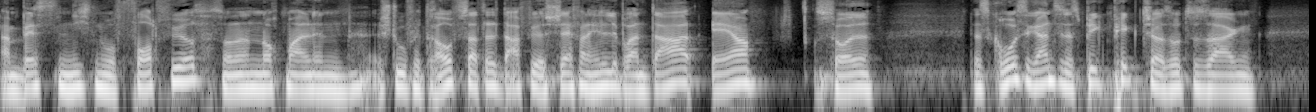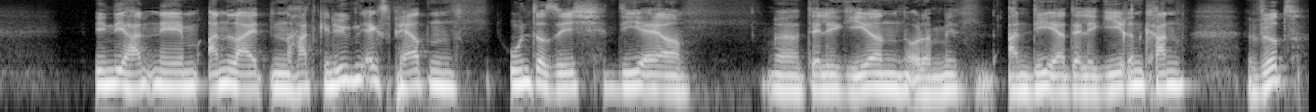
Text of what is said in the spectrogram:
am besten nicht nur fortführt, sondern nochmal eine Stufe draufsattelt. Dafür ist Stefan Hildebrand da. Er soll das große Ganze, das Big Picture sozusagen in die Hand nehmen, anleiten, hat genügend Experten unter sich, die er äh, delegieren oder mit, an die er delegieren kann, wird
